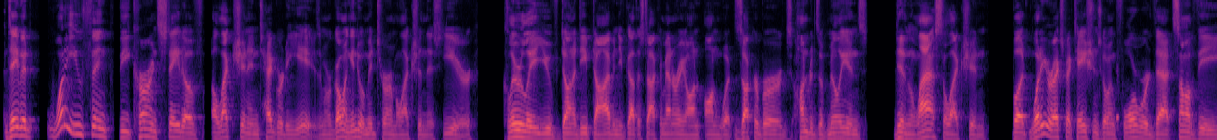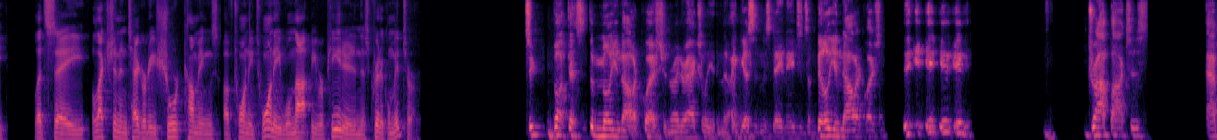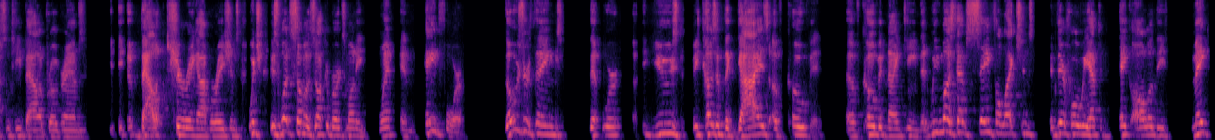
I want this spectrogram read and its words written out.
David, what do you think the current state of election integrity is? I mean, we're going into a midterm election this year. Clearly, you've done a deep dive and you've got this documentary on, on what Zuckerberg's hundreds of millions did in the last election. But what are your expectations going forward that some of the let's say, election integrity shortcomings of 2020 will not be repeated in this critical midterm? Buck, that's the million dollar question, right? Or actually, in, I guess in this day and age, it's a billion dollar question. It, it, it, drop boxes, absentee ballot programs, ballot curing operations, which is what some of Zuckerberg's money went and paid for. Those are things that were used because of the guise of COVID, of COVID 19, that we must have safe elections and therefore we have to take all of these, make,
